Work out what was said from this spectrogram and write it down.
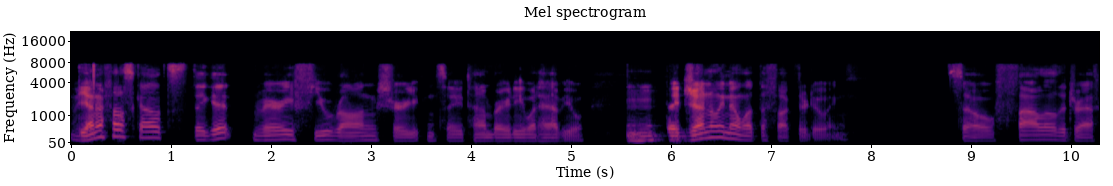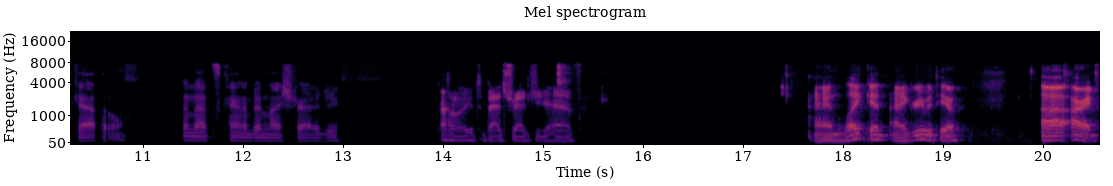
The NFL scouts, they get very few wrong. Sure, you can say Tom Brady, what have you. Mm-hmm. They generally know what the fuck they're doing. So follow the draft capital. And that's kind of been my strategy. I don't think it's a bad strategy to have. I like it. I agree with you. Uh, all right,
